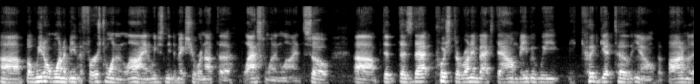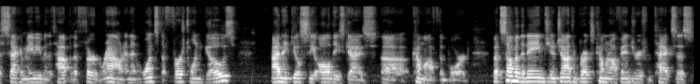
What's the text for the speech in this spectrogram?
uh, but we don't want to be the first one in line. We just need to make sure we're not the last one in line. So, uh, does that push the running backs down? Maybe we could get to you know the bottom of the second, maybe even the top of the third round, and then once the first one goes, I think you'll see all these guys uh, come off the board. But some of the names, you know, Jonathan Brooks coming off injury from Texas.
